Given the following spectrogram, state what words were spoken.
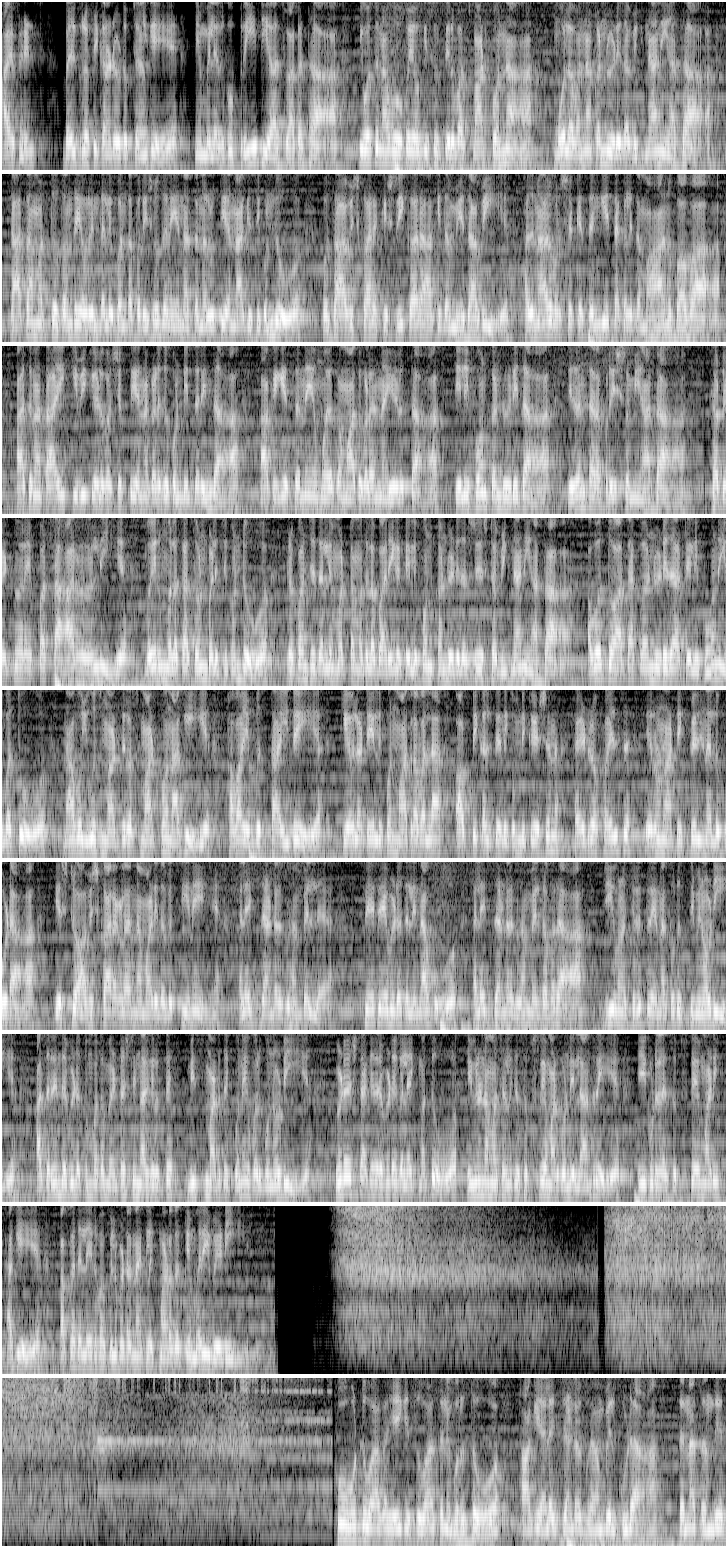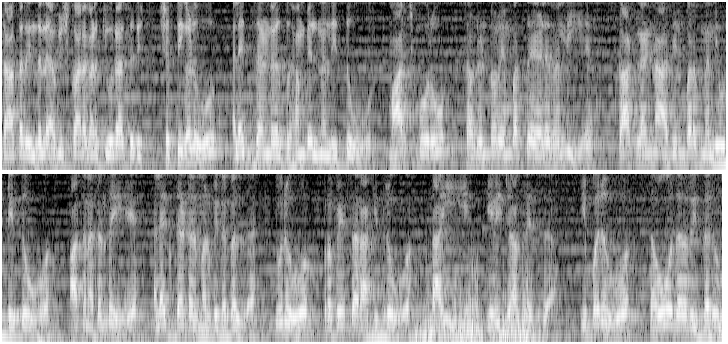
Hi friends biography Kannada YouTube ಚಾನಲ್ಗೆ ನಿಮ್ಮೆಲ್ಲರಿಗೂ ಪ್ರೀತಿಯ ಸ್ವಾಗತ. ಇವತ್ತು ನಾವು ಉಪಯೋಗಿಸುತ್ತಿರುವ ಸ್ಮಾರ್ಟ್ಫೋನ್ನ ಮೂಲವನ್ನು ಕಂಡುಹಿಡಿದ ವಿಜ್ಞಾನಿ ಆತ. ತಾತ ಮತ್ತು ತಂದೆಯವರಿಂದಲೇ ಬಂದ ಪರಿಶೋಧನೆಯನ್ನು ತನ್ನ ವೃತ್ತಿಯನ್ನಾಗಿಸಿಕೊಂಡು ಹೊಸ ಆವಿಷ್ಕಾರಕ್ಕೆ ಶ್ರೀಕಾರ ಹಾಕಿದ ಮೇಧಾವಿ, ಹದಿನಾರು ವರ್ಷಕ್ಕೆ ಸಂಗೀತ ಕಲಿತ ಮಹಾನುಭಾವ. ಆತನ ತಾಯಿ ಕಿವಿ ಕೇಳುವ ಶಕ್ತಿಯನ್ನು ಕಳೆದುಕೊಂಡಿದ್ದರಿಂದ ಆಕೆಗೆ ಸನ್ನೆಯ ಮೂಲಕ ಮಾತುಗಳನ್ನು ಹೇಳುತ್ತಾ, ಟೆಲಿಫೋನ್ ಕಂಡುಹಿಡಿದ ನಿರಂತರ ಪರಿಶ್ರಮಿ ಆತ. ಸಾವಿರದ ಎಂಟುನೂರ ಎಪ್ಪತ್ತ ಆರರಲ್ಲಿ ವೈರ್ ಮೂಲಕ ಸೌಂಡ್ ಬಳಸಿಕೊಂಡು ಪ್ರಪಂಚದಲ್ಲೇ ಮೊಟ್ಟ ಮೊದಲ ಬಾರಿಗೆ ಟೆಲಿಫೋನ್ ಕಂಡುಹಿಡಿದ ಶ್ರೇಷ್ಠ ವಿಜ್ಞಾನಿ ಆತ. ಅವತ್ತು ಆತ ಕಂಡುಹಿಡಿದ ಟೆಲಿಫೋನ್ ಇವತ್ತು ನಾವು ಯೂಸ್ ಮಾಡ್ತಿರೋ ಸ್ಮಾರ್ಟ್ಫೋನ್ ಆಗಿ ಹವಾ ಎಬ್ಬಿಸ್ತಾ ಇದೆ. ಕೇವಲ ಟೆಲಿಫೋನ್ ಮಾತ್ರವಲ್ಲ, ಆಪ್ಟಿಕಲ್ ಟೆಲಿಕಮ್ಯುನಿಕೇಷನ್, ಹೈಡ್ರೋಫೈಲ್ಸ್, ಏರೋನಾಟಿಕ್ ಫೀಲ್ಡ್ನಲ್ಲೂ ಕೂಡ ಎಷ್ಟು ಆವಿಷ್ಕಾರಗಳನ್ನು ಮಾಡಿದ ವ್ಯಕ್ತಿಯೇ ಅಲೆಕ್ಸಾಂಡರ್ ಗ್ರಂಬೆಲ್. ಸ್ನೇಹಿತರೆ ವಿಡಿಯೋದಲ್ಲಿ ನಾವು ಅಲೆಕ್ಸಾಂಡರ್ ಗ್ರಹಮೇಲ್ ರವರ ಜೀವನ ಚರಿತ್ರೆಯನ್ನು ತೋರಿಸ್ತೀವಿ ನೋಡಿ. ಅದರಿಂದ ವಿಡಿಯೋ ತುಂಬ ತುಂಬ ಇಂಟ್ರೆಸ್ಟಿಂಗ್ ಆಗಿರುತ್ತೆ. ಮಿಸ್ ಮಾಡದೆ ಕೊನೆವರೆಗೂ ನೋಡಿ. ವಿಡಿಯೋ ಇಷ್ಟ ಆಗಿದ್ರೆ ವಿಡಿಯೋಗೆ ಲೈಕ್ ಮತ್ತು ಇವ್ರು ನಮ್ಮ ಚಾನಲ್ಗೆ ಸಬ್ಸ್ಕ್ರೈಬ್ ಮಾಡ್ಕೊಂಡಿಲ್ಲ ಅಂದರೆ ಈ ಕೂಡಲೇ ಸಬ್ಸ್ಕ್ರೈಬ್ ಮಾಡಿ. ಹಾಗೆ ಪಕ್ಕದಲ್ಲೇ ಇರುವ ಬೆಲ್ ಬಟನ್ನ ಕ್ಲಿಕ್ ಮಾಡೋದಕ್ಕೆ ಮರಿಬೇಡಿ. ಹೂ ಹುಟ್ಟುವಾಗ ಹೇಗೆ ಸುವಾಸನೆ ಬರುತ್ತೋ ಹಾಗೆ ಅಲೆಕ್ಸಾಂಡರ್ ಗ್ರಾಂಬೆಲ್ ಕೂಡ ತನ್ನ ತಂದೆ ತಾತರಿಂದಲೇ ಆವಿಷ್ಕಾರಗಳ ಕ್ಯೂರಿಯಾಸಿಟಿ ಶಕ್ತಿಗಳು ಅಲೆಕ್ಸಾಂಡರ್ ಗ್ರಾಂಬೆಲ್ನಲ್ಲಿತ್ತು ಮಾರ್ಚ್ ಮೂರು, ಸಾವಿರದ ಎಂಟುನೂರ ಎಂಬತ್ತ ಏಳರಲ್ಲಿ ಸ್ಕಾಟ್ಲೆಂಡ್ನ ಅದಿನ್ಬರ್ಗ್ನಲ್ಲಿ ಹುಟ್ಟಿದ್ದು ಆತನ ತಂದೆ ಅಲೆಕ್ಸಾಂಡರ್ ಮರ್ಬಿಲೆಬಲ್ ಇವರು ಪ್ರೊಫೆಸರ್ ಆಗಿದ್ದರು ತಾಯಿ ಎಲಿಜಾಗ್ರೆಸ್, ಇಬ್ಬರು ಸಹೋದರರಿದ್ದರು.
